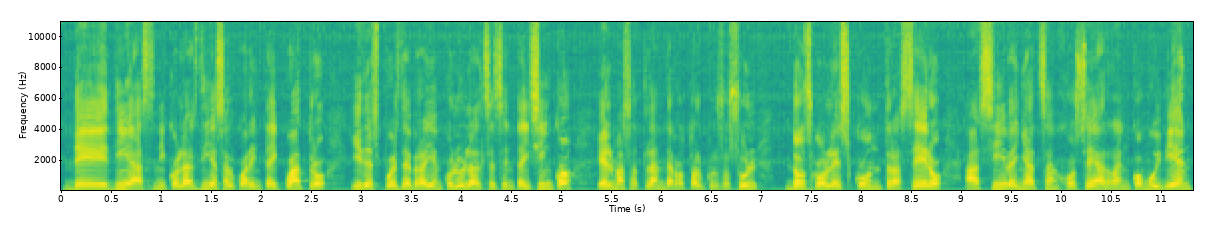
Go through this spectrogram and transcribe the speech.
de Díaz, Nicolás Díaz al 44 y después de Brian Colula al 65, el Mazatlán derrotó al Cruz Azul dos goles contra cero. Así Beñat San José arrancó muy bien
